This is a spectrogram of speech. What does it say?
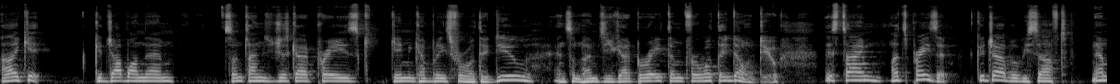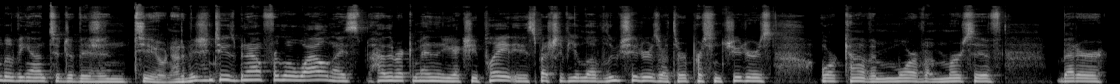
I like it. Good job on them. Sometimes you just gotta praise gaming companies for what they do, and sometimes you gotta berate them for what they don't do. This time, let's praise it. Good job, Ubisoft. Now moving on to Division 2. Now, Division 2 has been out for a little while, and I highly recommend that you actually play it, especially if you love loot shooters or third person shooters, or kind of a more of immersive, better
